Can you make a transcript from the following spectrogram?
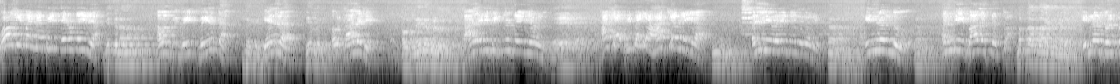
ಹೋಗಿ ಮೇಲೆ ಬೀಳ್ತೇನೆ ಧೈರ್ಯ. ಅವ ಬೀಳ್ತ ಬೀಳ್- ಬೀಳ್ತಾ. ಎಲ್ಲ. ಅವ್ರ ಕಾಲಡಿ. ಅವ್ರ ಮೇಲೆ ಬೆಳೆದು ಕಾಲಡಿ ಬಿದ್ದು ಧೈರ್ಯ ಅವನು. ಹಾಕಿ ಪ್ರಿಪೇರಿ ಹಾಕಿ ಅವನಿಗೆ. ಅಲ್ಲಿವರೆಗೆ ಇನ್ನೊಂದು ಹಂದಿ ಬಾಲಸತ್ವ ಇನ್ನೊಂದು ಸ್ವಲ್ಪ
